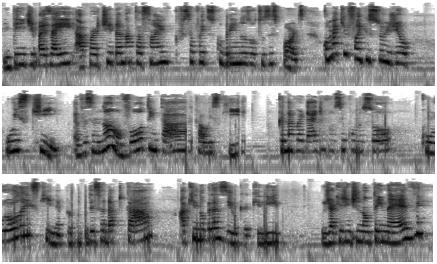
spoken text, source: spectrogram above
Entendi, mas aí a partir da natação você foi descobrindo os outros esportes. Como é que foi que surgiu o esqui? Aí você, não, vou tentar aplicar o esqui. Porque na verdade você começou com roller ski, né? Pra poder se adaptar aqui no Brasil, que é aquele. Já que a gente não tem neve,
